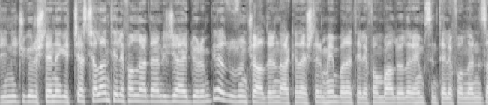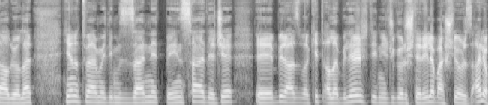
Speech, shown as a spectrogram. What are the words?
dinleyici görüşlerine geçeceğiz. Çalan telefonlardan rica ediyorum. Biraz uzun çaldırın. Arkadaşlarım hem bana telefon bağlıyorlar hem sizin telefonlarınızı alıyorlar. Yanıt vermediğimizi zannetmeyin. Sadece e, biraz vakit alabilir. Dinleyici görüşleriyle başlıyoruz. Alo.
